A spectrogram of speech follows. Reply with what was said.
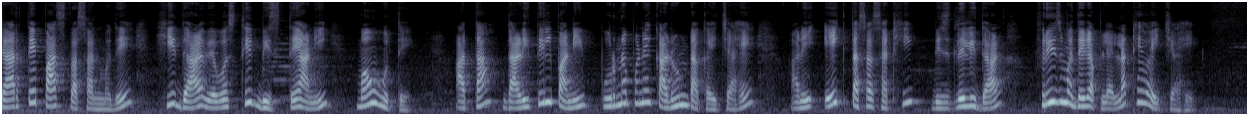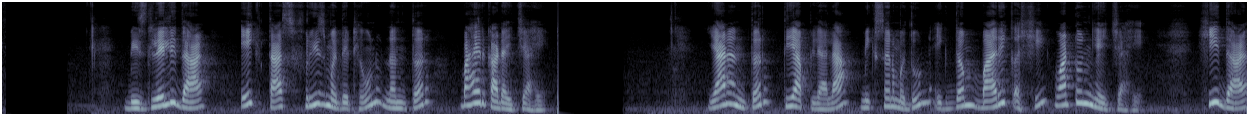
चार ते पाच तासांमध्ये ही डाळ व्यवस्थित भिजते आणि मऊ होते. आता डाळीतील पाणी पूर्णपणे काढून टाकायचे आहे आणि एक तासासाठी भिजलेली डाळ फ्रीजमध्ये आपल्याला ठेवायची आहे. भिजलेली डाळ एक तास फ्रीजमध्ये ठेवून नंतर बाहेर काढायची आहे. यानंतर ती आपल्याला मिक्सरमधून एकदम बारीक अशी वाटून घ्यायची आहे. ही डाळ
